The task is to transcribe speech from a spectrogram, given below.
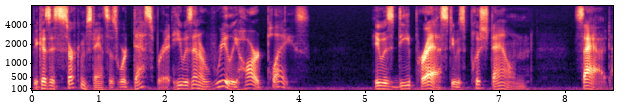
because his circumstances were desperate. He was in a really hard place. He was depressed, he was pushed down, sad.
